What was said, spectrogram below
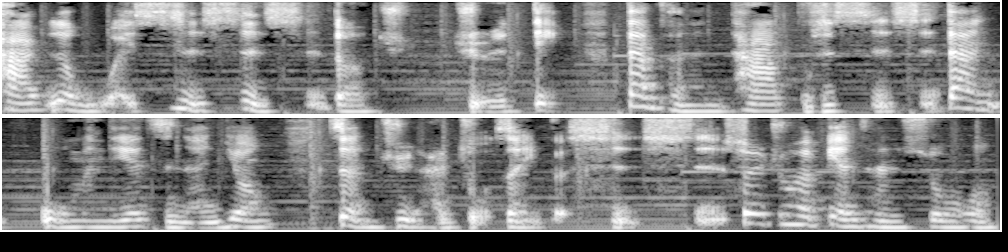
他认为是事实的决定，但可能它不是事实，但我们也只能用证据来佐证一个事实，所以就会变成说，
